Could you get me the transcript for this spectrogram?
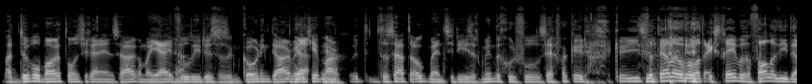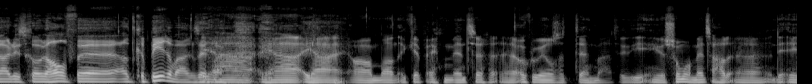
Maar dubbel marathons rennen in Sahara. Maar jij Ja. voelde je dus als een koning daar, Ja, weet je. ja. Maar het- er zaten ook mensen die zich minder goed voelden. Zeg van, kun je, kun je iets vertellen over wat extreme gevallen die daar dus gewoon half eh, aan het creperen waren, zeg maar. Ja, ja, ja. Oh man, ik heb echt mensen, eh, ook bij onze tentmaten. Die, sommige mensen hadden, eh, de,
